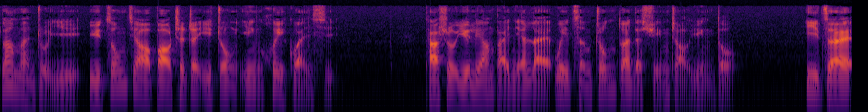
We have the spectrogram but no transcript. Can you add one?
浪漫主义与宗教保持着一种隐晦关系，它属于两百年来未曾中断的寻找运动，意在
